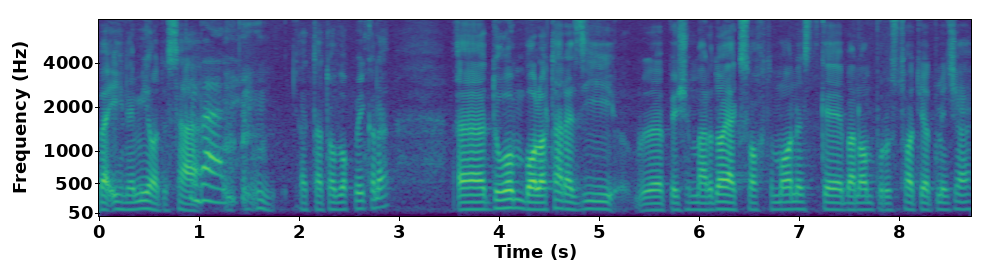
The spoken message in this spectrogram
به این میاد سر. بله. تطابق می‌کنه. دوم بالاتر از این پیش مردا یک ساختمان است که به نام prostate یاد میشه.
